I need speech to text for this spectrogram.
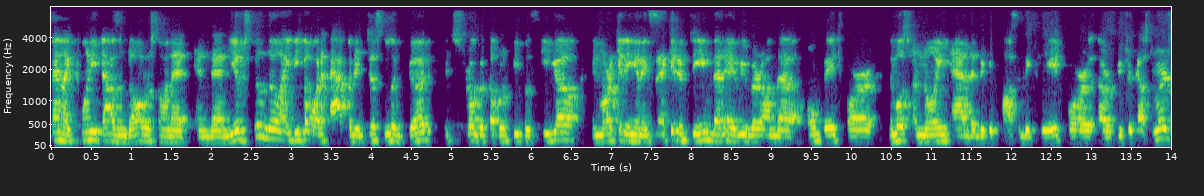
spend like $20,000 on it, and then you have still no idea what happened. It just looked good. It stroked a couple of people's ego in marketing and executive team that, hey, we were on the homepage for the most annoying ad that we could possibly create for our future customers.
